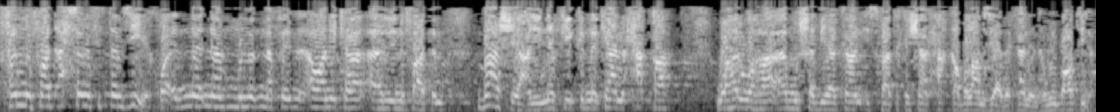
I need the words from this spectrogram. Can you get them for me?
فالنفات أحسن في التنزيه. أوانك أهل نفات باش يعني نفي كنا كان حقه وهروها مشبهة كان إثباتك كان حقه بلام زيادة كان إنهم باطلة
